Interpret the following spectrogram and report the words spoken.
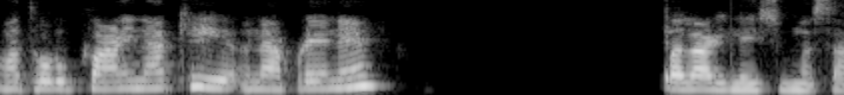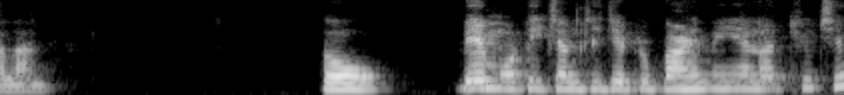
આ થોડુંક પાણી નાખી અને આપણે એને પલાળી લઈશું મસાલાને. તો બે મોટી ચમચી જેટલું પાણી મેં અહીંયા નાખ્યું છે.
